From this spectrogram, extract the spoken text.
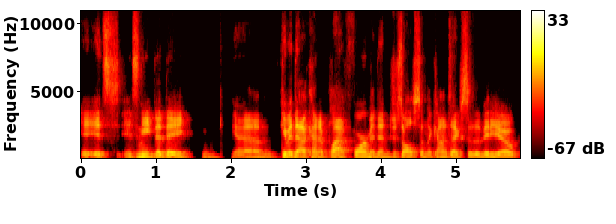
it's it's neat that they um, give it that kind of platform, and then just also in the context of the video,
